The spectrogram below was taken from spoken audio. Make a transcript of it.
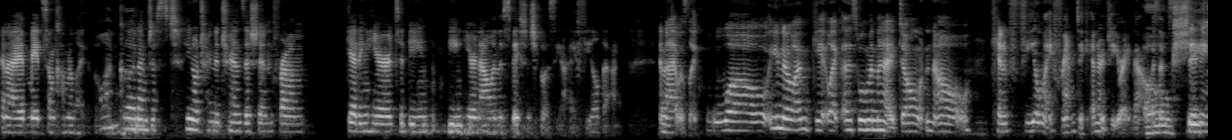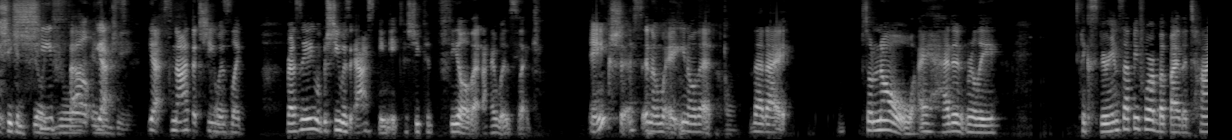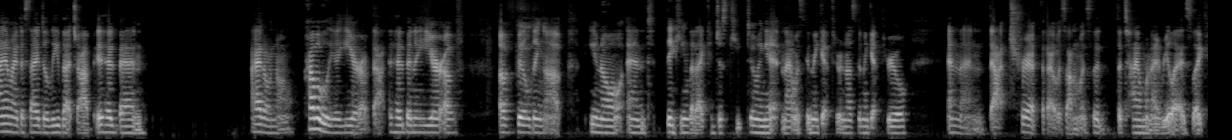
And I made some comment like, oh, I'm good. I'm just, you know, trying to transition from getting here to being being here now in this space. And she goes, Yeah, I feel that. And I was like, Whoa, you know, I'm get like this woman that I don't know can feel my frantic energy right now oh, as I'm she, sitting. She can feel she felt energy. yes, yes. Not that she oh. was like resonating but she was asking me because she could feel that I was like anxious in a way, you know, that that I so no, I hadn't really experienced that before, but by the time I decided to leave that job, it had been I don't know, probably a year of that. It had been a year of of building up, you know, and thinking that I could just keep doing it and I was going to get through and I was going to get through and then that trip that I was on was the the time when I realized like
